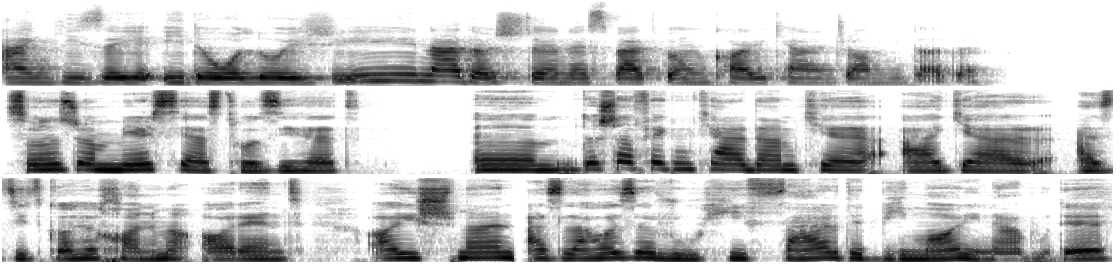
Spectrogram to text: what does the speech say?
انگیزه ایدئولوژی نداشته نسبت به اون کاری که انجام می‌داده. سانوز جان مرسی از توضیحت. داشتم فکر می‌کردم که اگر از دیدگاه خانم آرنت آیشمند از لحاظ روحی فرد بیماری نبوده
